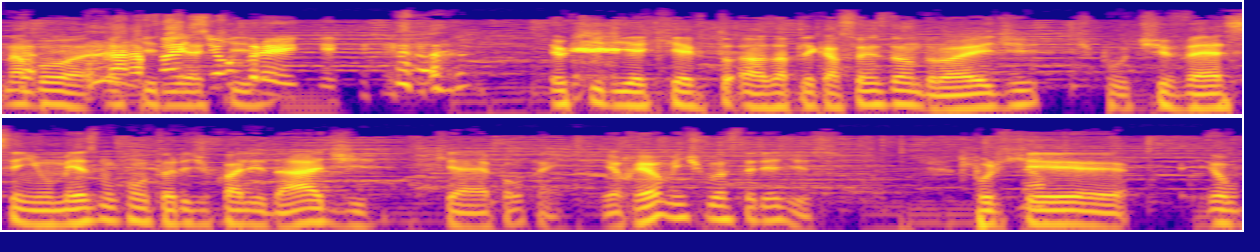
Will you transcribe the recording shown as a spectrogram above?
Na boa, O eu cara queria faz seu que... break. Eu queria que as aplicações do Android, tipo, tivessem o mesmo controle de qualidade que a Apple tem. Eu realmente gostaria disso. Porque eu,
